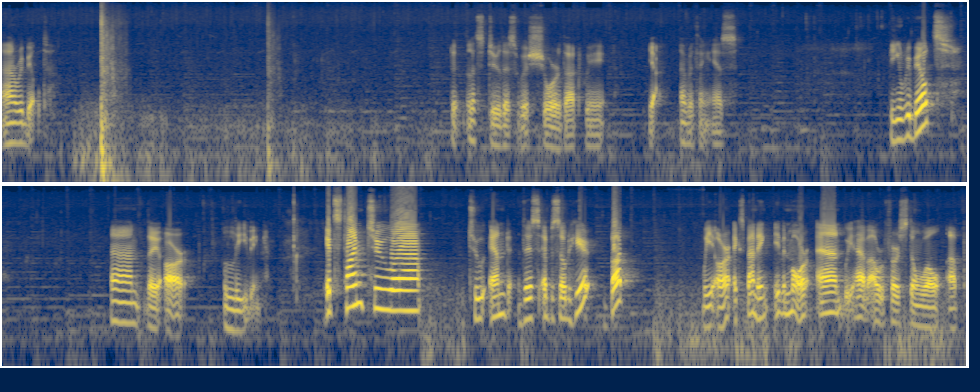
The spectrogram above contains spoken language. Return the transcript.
and rebuild. Let's do this. We're sure that we, yeah, everything is being rebuilt and they are leaving. It's time to uh, to end this episode here, but we are expanding even more and we have our first stone wall up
